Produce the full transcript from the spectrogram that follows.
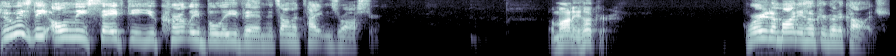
Who is the only safety you currently believe in that's on the Titans roster? Amani Hooker. Where did Amani Hooker go to college?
